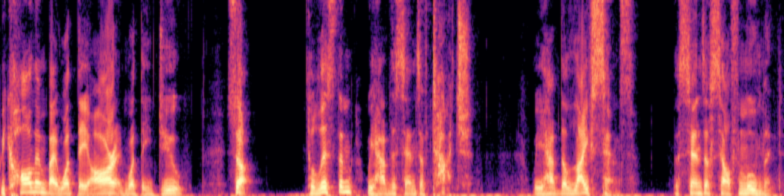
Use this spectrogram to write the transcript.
we call them by what they are and what they do. So, to list them, we have the sense of touch, we have the life sense, the sense of self movement,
